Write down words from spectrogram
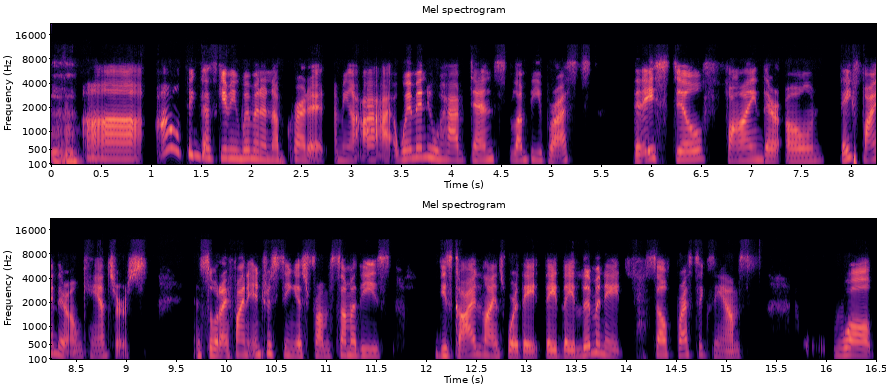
Mm-hmm. Uh, I don't think that's giving women enough credit. I mean, I, I, women who have dense, lumpy breasts, they still find their own. They find their own cancers. And so, what I find interesting is from some of these these guidelines where they they they eliminate self breast exams. Well,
